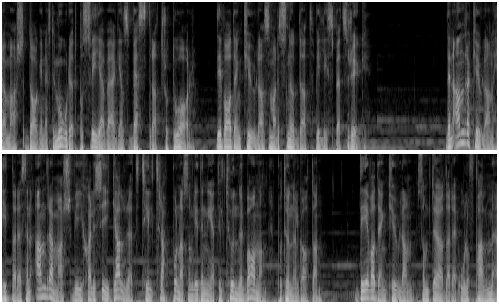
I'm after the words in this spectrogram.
1 mars dagen efter mordet på Sveavägens västra trottoar. Det var den kula som hade snuddat vid Lisbets rygg. Den andra kulan hittades den 2 mars vid jalusigallret till trapporna som leder ner till tunnelbanan på Tunnelgatan. Det var den kulan som dödade Olof Palme.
